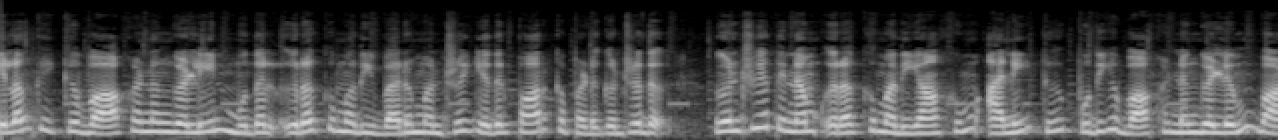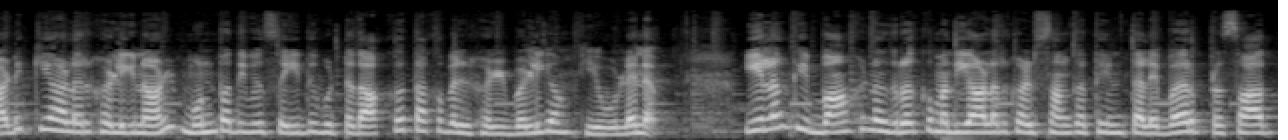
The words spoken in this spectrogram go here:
இலங்கைக்கு வாகனங்களின் முதல் இறக்குமதி வரும் என்று எதிர்பார்க்கப்படுகின்றது. இன்றைய தினம் இறக்குமதியாகும் அனைத்து புதிய வாகனங்களும் வாடிக்கையாளர்களினால் முன்பதிவு செய்துவிட்டதாக தகவல்கள் வெளியாகியுள்ளன. இலங்கை வாகன இறக்குமதியாளர்கள் சங்கத்தின் தலைவர் பிரசாத்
